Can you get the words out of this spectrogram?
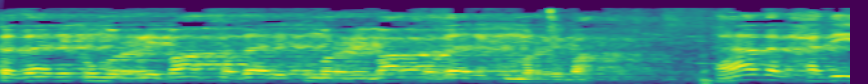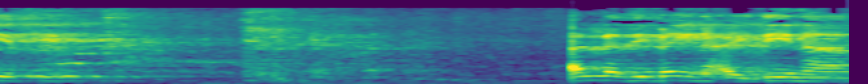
فذلكم الرباط فذلكم الرباط فذلكم الرباط هذا الحديث الذي بين أيدينا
